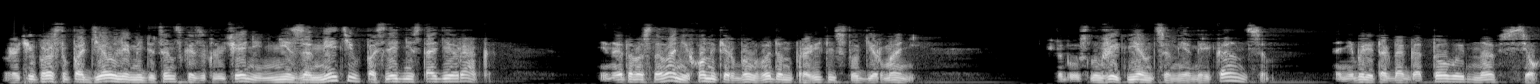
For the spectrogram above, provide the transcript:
Врачи просто подделали медицинское заключение, не заметив последней стадии рака. И на этом основании Хонекер был выдан правительству Германии. Чтобы услужить немцам и американцам, они были тогда готовы на все.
